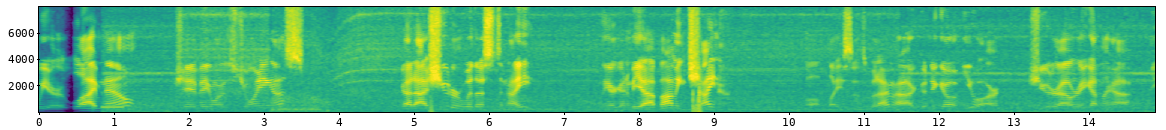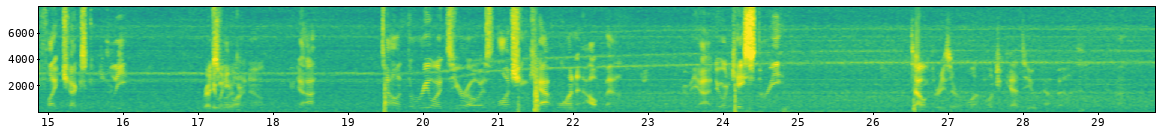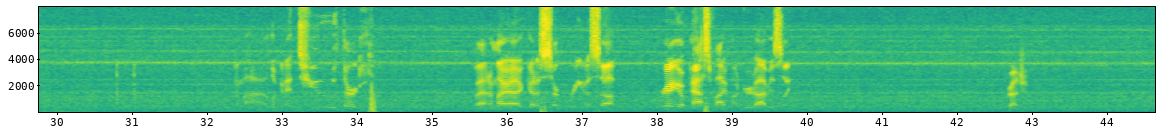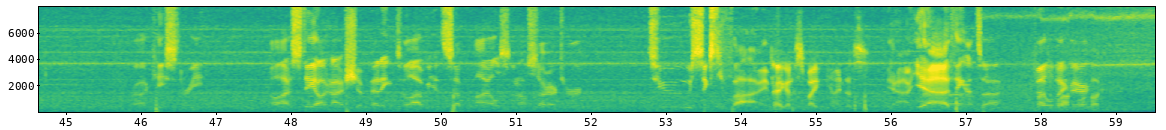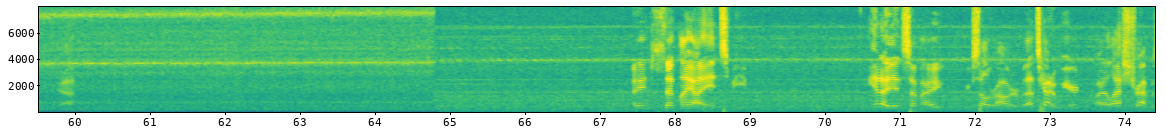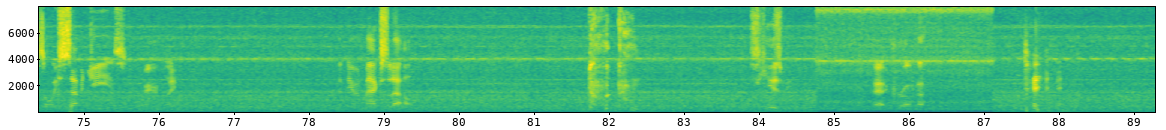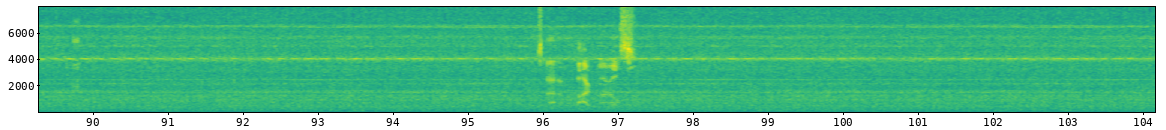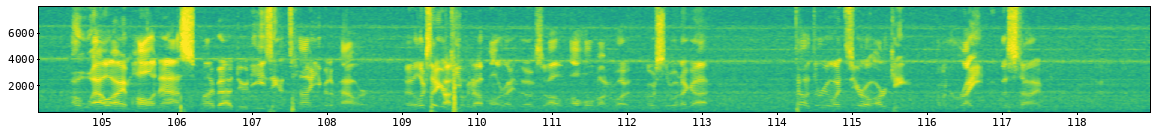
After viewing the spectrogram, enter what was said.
We are live now. Appreciate if anyone's joining us. We Got a shooter with us tonight. We are going to be uh, bombing China, all places. But I'm uh, good to go if you are. Shooter, I already got my uh, reflight checks complete. Ready when you are. know. Yeah. Talent 310 is launching Cat 1 outbound. We're be uh, doing case 3. Talent 301, launching Cat 2, outbound. I'm uh, looking at 230. But I'm uh, gonna start bringing this up. We're gonna go past 500, obviously. Roger. Uh, case 3. I'll uh, stay on uh, ship heading until uh, we hit 7 miles, and I'll start our turn. 265. I got a spike behind us. Yeah, yeah, I think that's uh, Phil back there o'clock. Yeah. I didn't set my uh, in speed. And I didn't set my accelerometer, but that's kind of weird. My last trap was only 7 Gs, apparently. Didn't even max it out. Excuse me. That Corona. It's not five miles. Oh wow, I am hauling ass. My bad, dude. Easing a tiny bit of power. Uh, It looks like you're keeping up all right though, so I'll, I'll hold on to what mostly what I got. Tower 310 arcing coming right this time.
